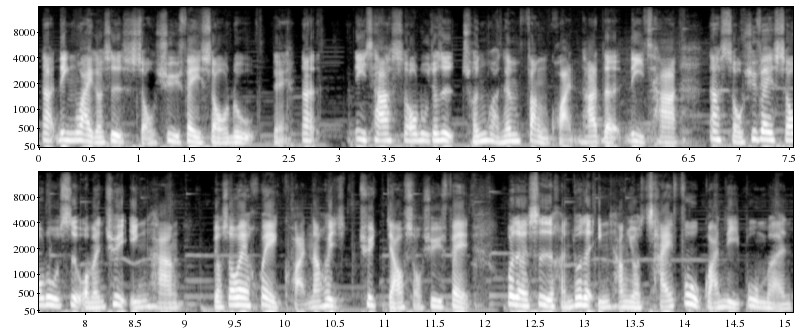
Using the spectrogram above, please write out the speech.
那另外一个是手续费收入。对，那利差收入就是存款跟放款它的利差，那手续费收入是我们去银行。有时候会汇款，那会去缴手续费，或者是很多的银行有财富管理部门，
